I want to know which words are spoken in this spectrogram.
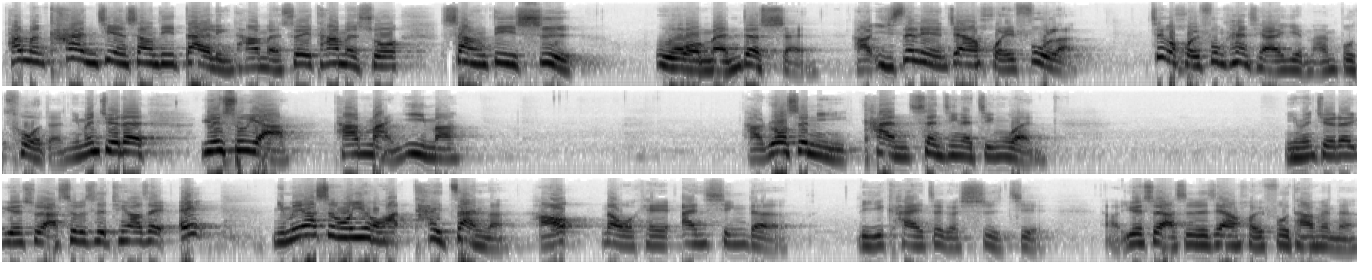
他们看见上帝带领他们，所以他们说：“上帝是我们的神。”好，以色列人这样回复了，这个回复看起来也蛮不错的。你们觉得约书亚他满意吗？好，若是你看圣经的经文，你们觉得约书亚是不是听到这里？哎，你们要侍奉耶和华，太赞了！好，那我可以安心的离开这个世界。啊，约书亚是不是这样回复他们呢？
